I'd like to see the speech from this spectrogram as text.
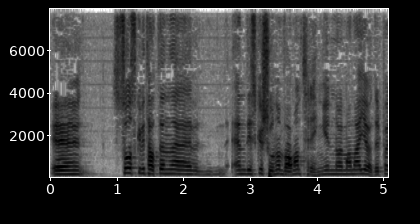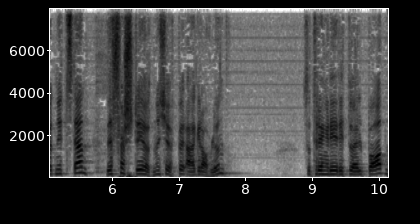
Eh, så skulle vi tatt en, eh, en, diskusjon om hva man trenger når man er jøder på et nytt sted. Det første jødene kjøper, er gravlund. Så trenger de rituelt bad,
